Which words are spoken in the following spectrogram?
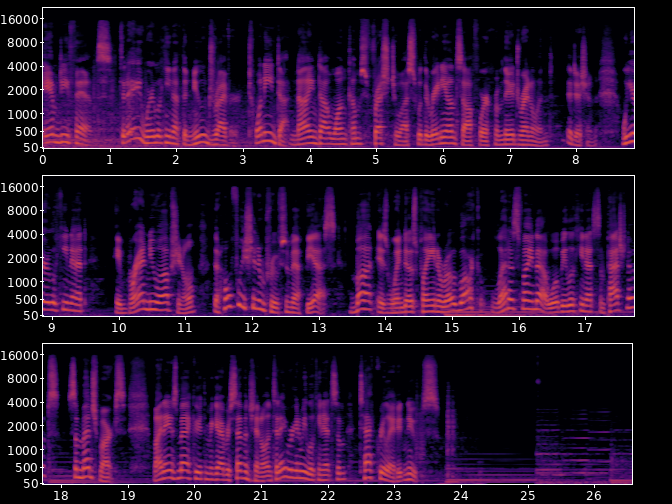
AMD fans, today we're looking at the new driver. 20.9.1 comes fresh to us with the Radeon software from the Adrenalin edition. We are looking at a brand new optional that hopefully should improve some FPS. But is Windows playing a roadblock? Let us find out. We'll be looking at some patch notes, some benchmarks. My name is Matt here at the MacGyver 7 channel, and today we're going to be looking at some tech related news.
